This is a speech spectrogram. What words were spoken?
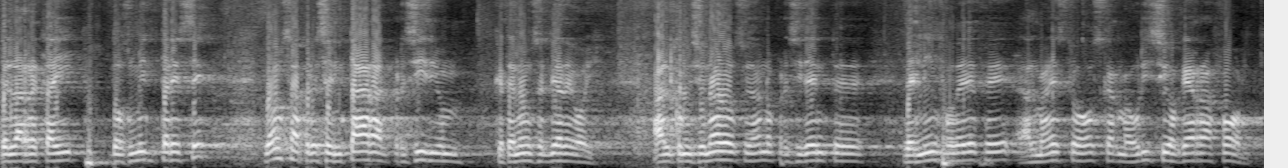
de la RETAIP 2013. Vamos a presentar al presidium que tenemos el día de hoy, al comisionado ciudadano presidente del InfoDF, al maestro Oscar Mauricio Guerra Ford.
